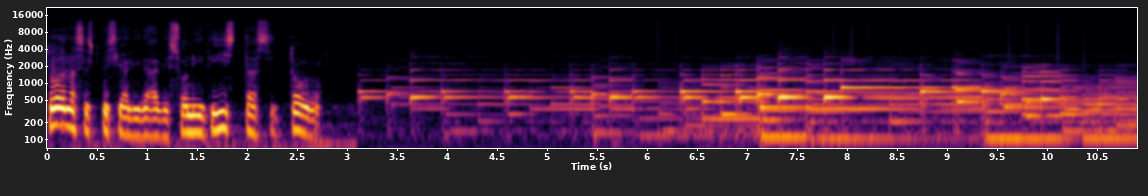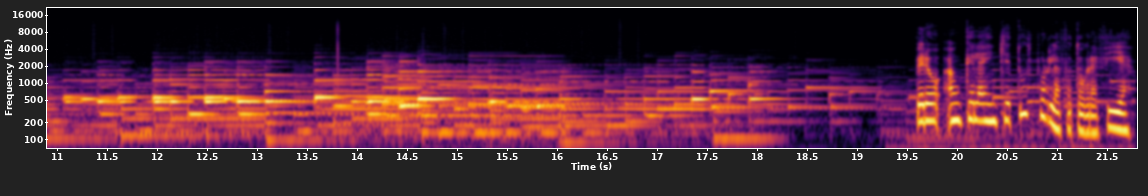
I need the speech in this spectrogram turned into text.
Todas las especialidades, sonidistas y todo. Pero aunque la inquietud por la fotografía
